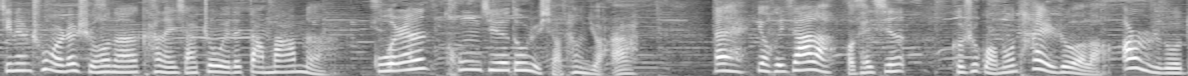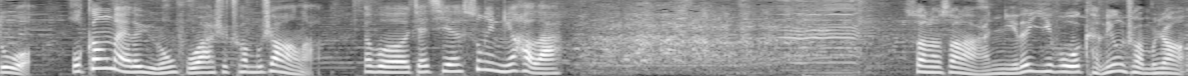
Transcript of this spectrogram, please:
今天出门的时候呢，看了一下周围的大妈们啊，果然通街都是小烫卷啊。哎，要回家了，好开心！可是广东太热了，二十多度，我刚买的羽绒服啊是穿不上了。要不佳期送给你好了。算了算了，你的衣服我肯定穿不上。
